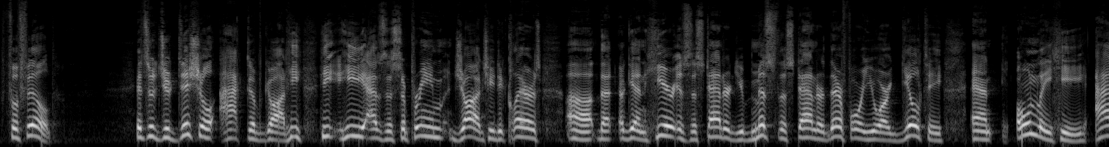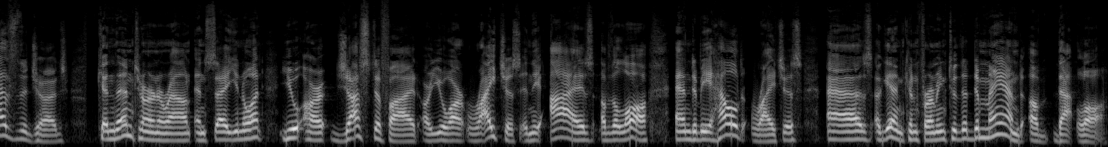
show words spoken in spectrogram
fulfilled. It's a judicial act of God. He, he, he as the supreme judge, he declares uh, that, again, here is the standard. You've missed the standard, therefore you are guilty. And only he, as the judge, can then turn around and say, you know what? You are justified or you are righteous in the eyes of the law, and to be held righteous as, again, confirming to the demand of that law.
